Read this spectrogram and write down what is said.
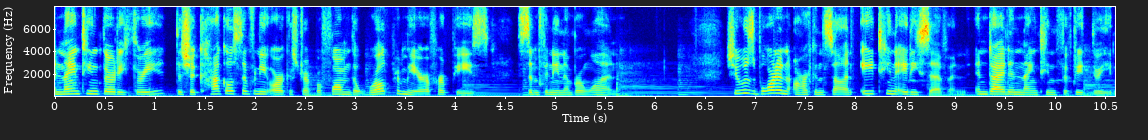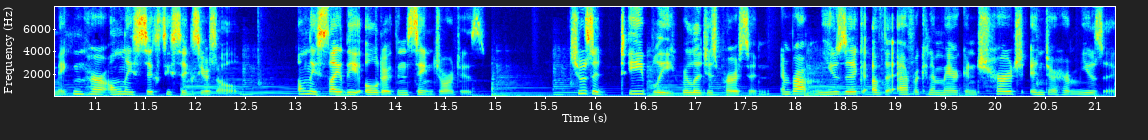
In 1933, the Chicago Symphony Orchestra performed the world premiere of her piece, Symphony No. 1. She was born in Arkansas in 1887 and died in 1953, making her only 66 years old, only slightly older than St. George's. She was a deeply religious person and brought music of the African American church into her music,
